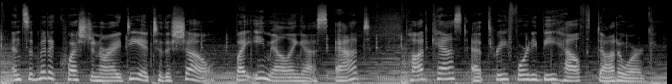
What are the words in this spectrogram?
and submit a question or idea to the show by emailing us at podcast at 340bhealth.org.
